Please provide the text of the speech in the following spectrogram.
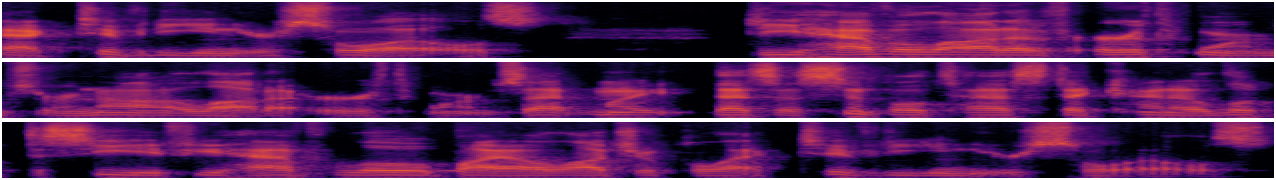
activity in your soils. Do you have a lot of earthworms or not a lot of earthworms? That might that's a simple test to kind of look to see if you have low biological activity in your soils.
